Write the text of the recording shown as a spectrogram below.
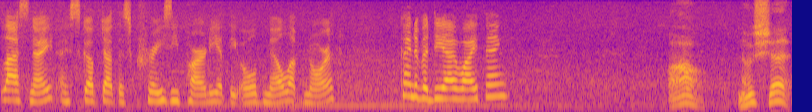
Last night, I scoped out this crazy party at the old mill up north. Kind of a DIY thing. Wow, no shit.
